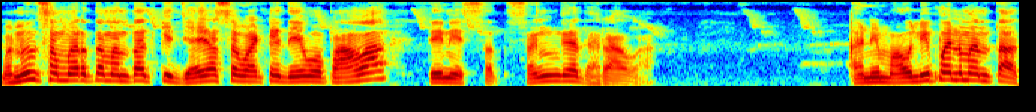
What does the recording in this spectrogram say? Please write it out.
म्हणून समर्थ म्हणतात की जय असं वाटे देव पाहावा त्याने सत्संग धरावा. आणि माऊली पण म्हणतात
